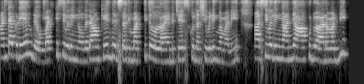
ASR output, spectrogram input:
అంటే అక్కడ ఏం లేవు. మట్టి శివలింగం కదా. ఆమెకేం తెలుసు? అది మట్టితో ఆయన చేసుకున్న శివలింగం అని. ఆ శివలింగాన్ని ఆకులు ఆనవన్నీ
